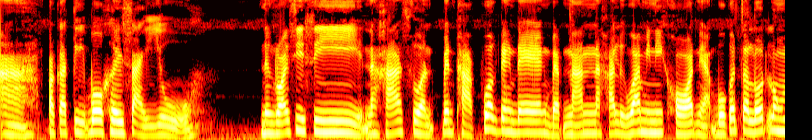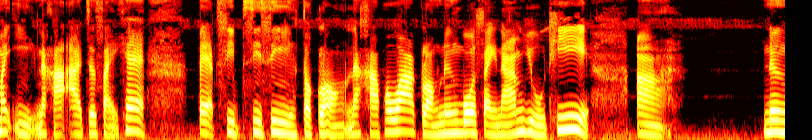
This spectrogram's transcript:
อ่า ปกติโบเคยใส่อยู่หนึ่งร้อยซีซีนะคะ ส่วนเป็นผักพวกแดงๆ แบบนั้นนะคะ หรือว่ามินิคอร์สเนี่ยโบก็จะลดลงมาอีกนะคะ อาจจะใส่แค่แปดสิบซีซีต่อกล่องนะคะ เพราะว่ากล่องหนึ่งโบใส่น้ำอยู่ที่อ่าหนึ่ง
